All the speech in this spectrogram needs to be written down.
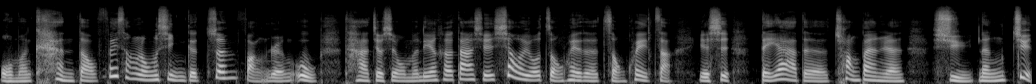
我们看到非常荣幸一个专访人物，他就是我们联合大学校友总会的总会长，也是。德亚的创办人许能俊，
